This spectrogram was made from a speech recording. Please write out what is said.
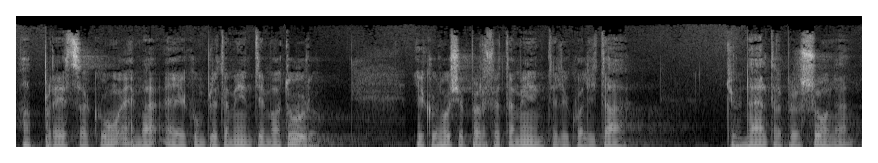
apprezza, è completamente maturo e conosce perfettamente le qualità di un'altra persona,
